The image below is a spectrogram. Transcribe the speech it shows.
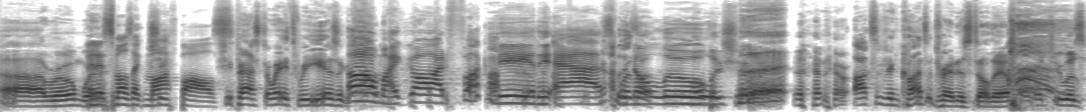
uh, room where and it smells like she- mothballs. She, passed away three years ago. oh my god! Fuck me in the ass with no a- lube. Holy shit! and her oxygen concentrator is still there when she was,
